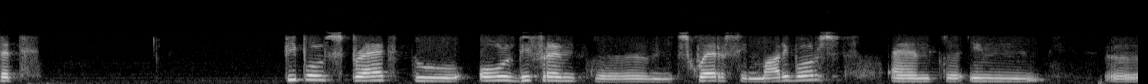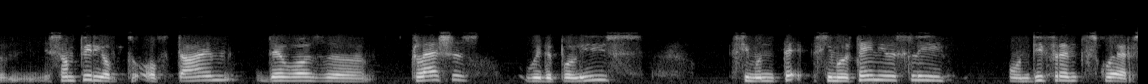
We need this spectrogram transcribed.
that people spread to all different um, squares in Maribor, and uh, in um, some period of time there was uh, clashes with the police simulta- simultaneously on different squares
